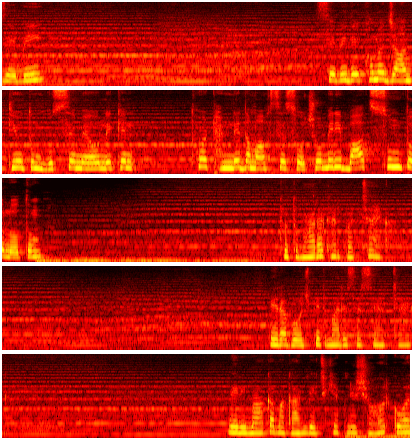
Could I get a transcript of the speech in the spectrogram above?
زیبی زیبی دیکھو میں جانتی ہوں تم غصے میں ہو، لیکن تھوڑا ٹھنڈے دماغ سے سوچو میری بات سن تو لو تم۔ تو تمہارا گھر بچ جائے گا؟ میرا بوجھ بھی تمہارے سر سے ہٹ جائے گا۔ میری ماں کا مکان بیچ کے اپنے شوہر کو اور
